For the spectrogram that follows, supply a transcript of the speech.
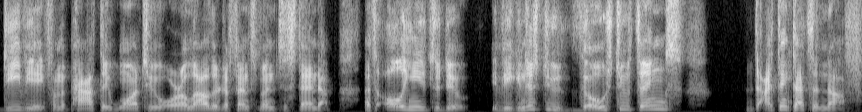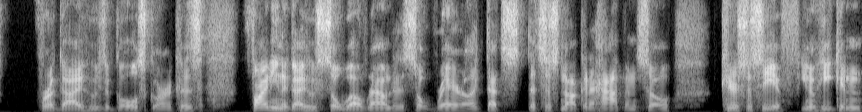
deviate from the path they want to or allow their defensemen to stand up. That's all he needs to do. If you can just do those two things, I think that's enough for a guy who's a goal scorer because finding a guy who's so well rounded is so rare. Like that's that's just not going to happen. So curious to see if you know he can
